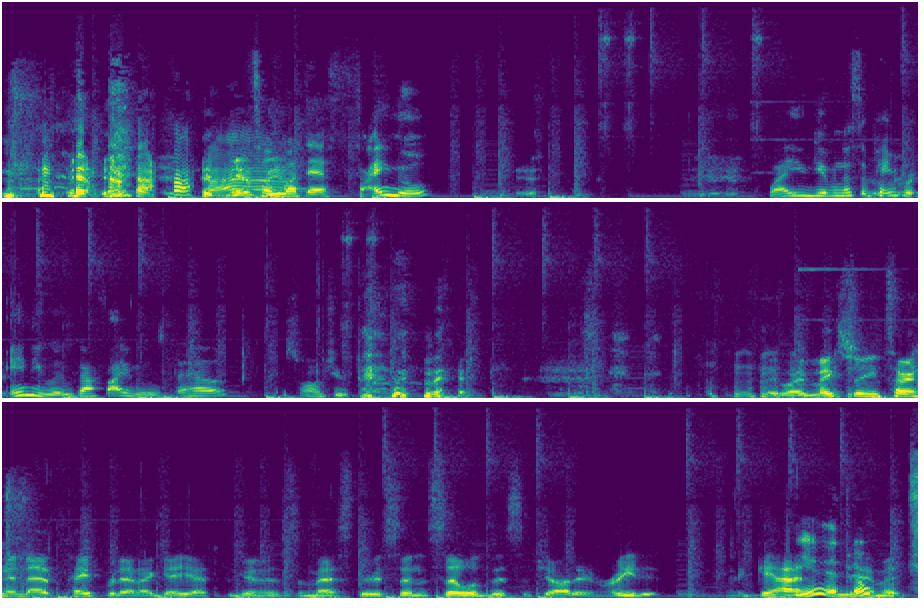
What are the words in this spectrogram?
I'm talking about that final. Why are you giving us a paper anyway? We got finals. The hell? What's wrong with you? like, make sure you turn in that paper that I gave you at the beginning of the semester. It's in the syllabus if y'all didn't read it. Like, God Yeah, damn it.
